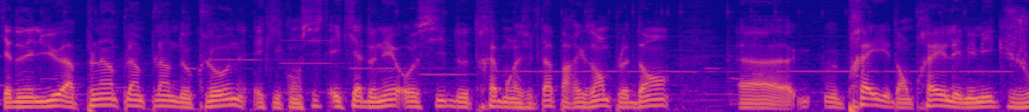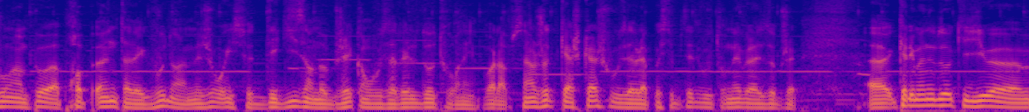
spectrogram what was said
qui a donné lieu à plein plein plein de clones et qui consiste et qui a donné aussi de très bons résultats. Par exemple dans euh, Prey, dans Prey, les mimiques jouent un peu à prop hunt avec vous dans la mesure où ils se déguisent en objet quand vous avez le dos tourné. Voilà, c'est un jeu de cache-cache où vous avez la possibilité de vous tourner vers les objets. Euh, Kalimanudo qui dit euh,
